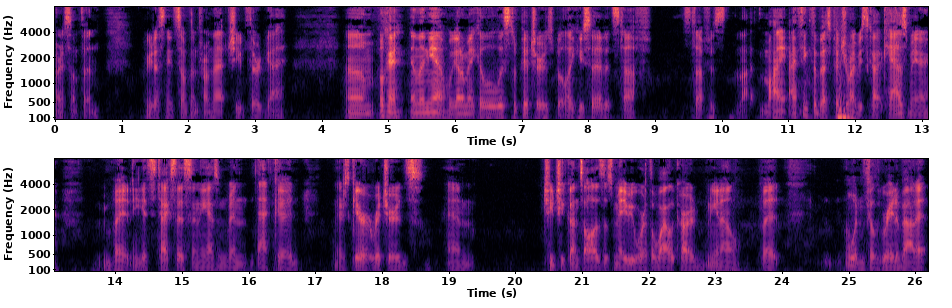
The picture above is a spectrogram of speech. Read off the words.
or something. We just need something from that cheap third guy. Um, okay, and then yeah, we got to make a little list of pitchers, but like you said, it's tough. Tough. Is my I think the best pitcher might be Scott Kazmir but he gets Texas and he hasn't been that good. There's Garrett Richards and Chichi Gonzalez is maybe worth a wild card, you know, but I wouldn't feel great about it.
